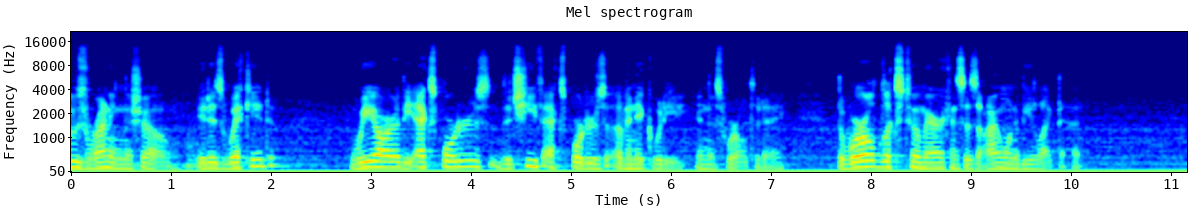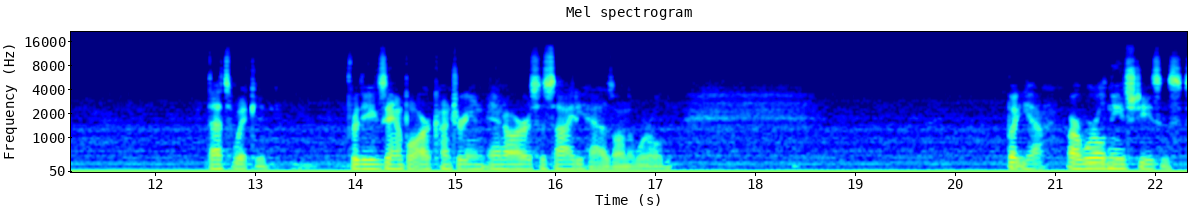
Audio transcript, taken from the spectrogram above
who's running the show. It is wicked. We are the exporters, the chief exporters of iniquity in this world today. The world looks to America and says, I want to be like that. That's wicked for the example our country and, and our society has on the world. But yeah, our world needs Jesus.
